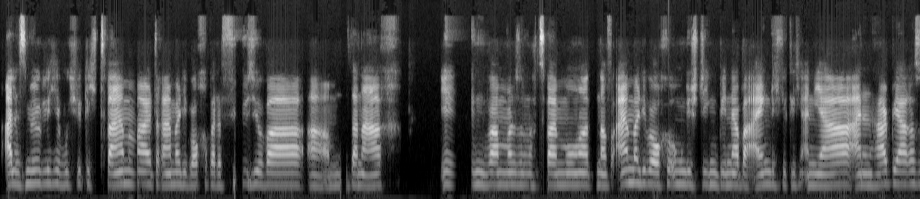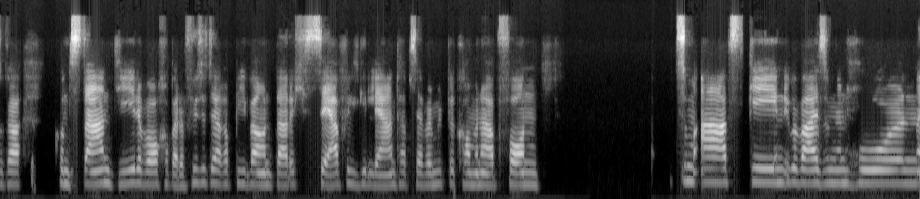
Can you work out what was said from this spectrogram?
alles Mögliche, wo ich wirklich zweimal, dreimal die Woche bei der Physio war. Ähm, danach irgendwann mal so nach zwei Monaten auf einmal die Woche umgestiegen bin, aber eigentlich wirklich ein Jahr, eineinhalb Jahre sogar konstant jede Woche bei der Physiotherapie war und dadurch sehr viel gelernt habe, sehr viel mitbekommen habe von zum Arzt gehen, Überweisungen holen,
